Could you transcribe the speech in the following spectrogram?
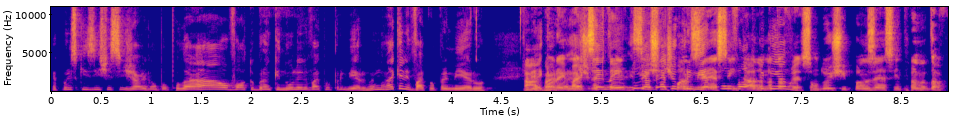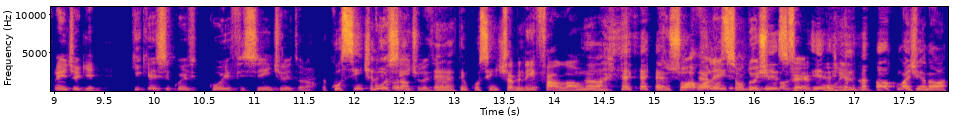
É por isso que existe esse jargão popular. Ah, o voto branco e nulo ele vai pro primeiro. Não é que ele vai pro primeiro. Ah, É que- agora é que imagina que você- tem dois elege o primeiro chimpanzés com um voto sentados na tua frente. São dois chimpanzés sentados na tua frente aqui. O que, que é esse coe- coeficiente eleitoral? É Quociente eleitoral. Quociente eleitoral. É, tem o quociente Não sabe nem falar. o Não. Eu só É, falei, consci- são dois Isso, chimpanzés. vergonha, não, imagina, ó. Ô,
